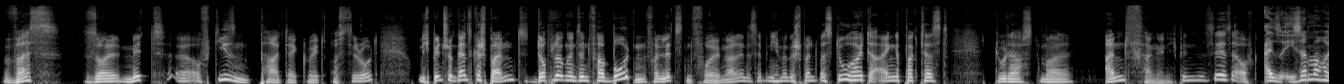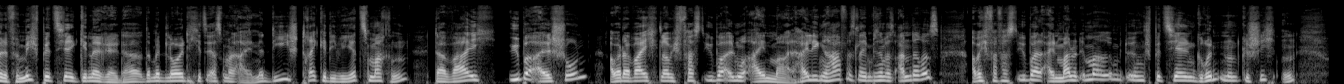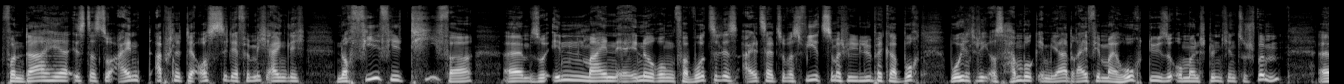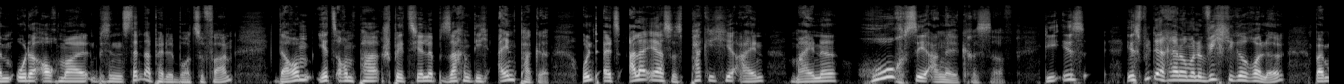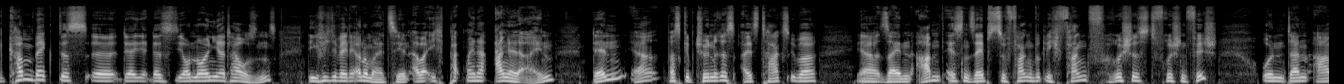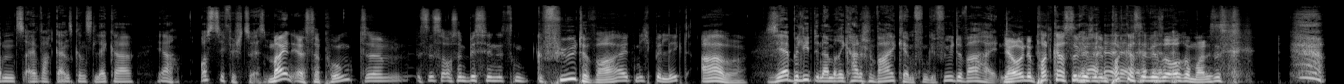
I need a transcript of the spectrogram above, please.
was soll mit äh, auf diesen Part der Great Ostsee Road. Und ich bin schon ganz gespannt. Doppelungen sind verboten von letzten Folgen. Alle. Deshalb bin ich mal gespannt, was du heute eingepackt hast. Du darfst mal anfangen. Ich bin sehr, sehr aufgeregt. Also ich sag mal heute, für mich speziell generell, da, damit läute ich jetzt erstmal ein, ne? die Strecke, die wir jetzt machen, da war ich überall schon, aber da war ich, glaube ich, fast überall nur einmal. Heiligenhafen ist vielleicht ein bisschen was anderes, aber ich war fast überall einmal und immer mit irgendwelchen speziellen Gründen und Geschichten. Von daher ist das so ein Abschnitt der Ostsee, der für mich eigentlich noch viel, viel tiefer ähm, so in meinen Erinnerungen verwurzelt ist, als halt sowas wie jetzt zum Beispiel die Lübecker Bucht, wo ich natürlich aus Hamburg im Jahr drei, vier Mal hochdüse, um ein Stündchen zu schwimmen ähm, oder auch mal ein bisschen Stand-Up-Pedalboard zu fahren. Darum jetzt auch ein paar spezielle Sachen, die ich einpacke. Und als allererstes packe ich hier ein meine Hochseeangel, Christoph. Die ist es spielt nachher nochmal eine wichtige Rolle beim Comeback des, äh, der, des neuen Jahrtausends. Die Geschichte werde ich auch nochmal erzählen, aber ich packe meine Angel ein, denn, ja, was gibt Schöneres, als tagsüber ja, sein Abendessen selbst zu fangen, wirklich fangfrischest, frischen Fisch und dann abends einfach ganz, ganz lecker, ja, Ostseefisch zu essen. Mein erster Punkt, ähm, es ist auch so ein bisschen jetzt eine gefühlte Wahrheit, nicht belegt, aber. Sehr beliebt in amerikanischen Wahlkämpfen, gefühlte Wahrheiten. Ja, und im Podcast sowieso, im Podcast sowieso auch immer. Das ist,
